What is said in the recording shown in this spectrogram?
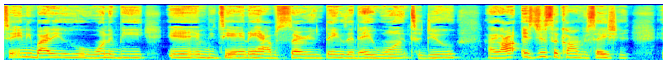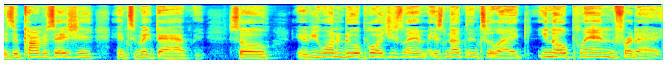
to anybody who want to be in NBTA and they have certain things that they want to do, like it's just a conversation. It's a conversation, and to make that happen. So if you want to do a poetry slam, it's nothing to like, you know, plan for that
